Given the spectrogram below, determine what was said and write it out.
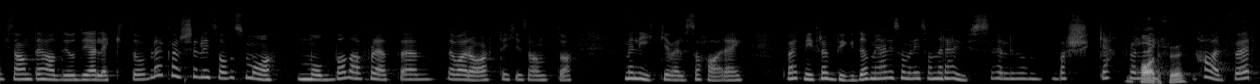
ikke sant? Jeg hadde jo dialekt og ble kanskje litt sånn småmobba, da, fordi at det, det var rart, ikke sant. Og, men likevel så har jeg Du vet, vi fra bygda, vi er liksom litt sånn rause, eller sånn barske. jeg. Hardfør. Hardfør.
